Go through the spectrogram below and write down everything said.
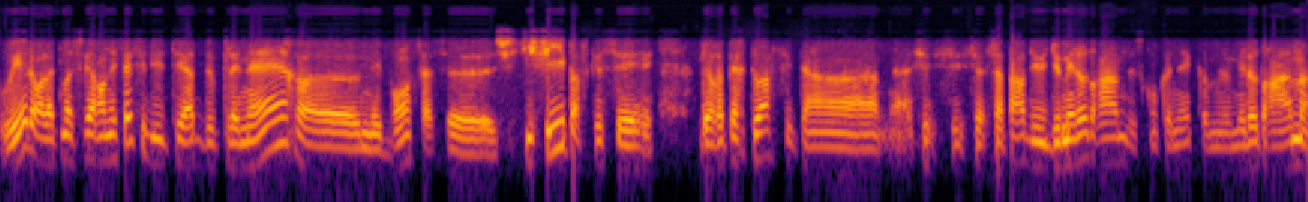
Oui, alors l'atmosphère en effet c'est du théâtre de plein air, euh, mais bon ça se justifie parce que c'est le répertoire c'est un ça part du, du mélodrame de ce qu'on connaît comme le mélodrame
